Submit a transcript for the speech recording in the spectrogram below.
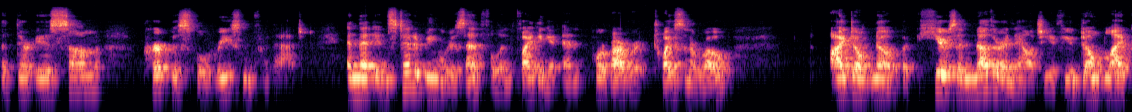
that there is some purposeful reason for that. And that instead of being resentful and fighting it, and poor Barbara twice in a row, I don't know. But here's another analogy. If you don't like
